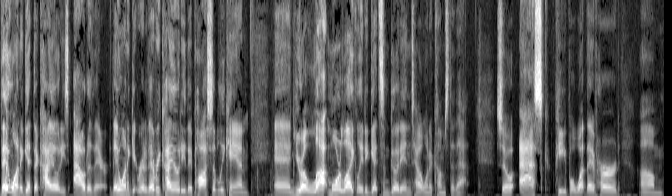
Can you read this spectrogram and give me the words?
they want to get the coyotes out of there. They want to get rid of every coyote they possibly can and you're a lot more likely to get some good intel when it comes to that. So ask people what they've heard. Um,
